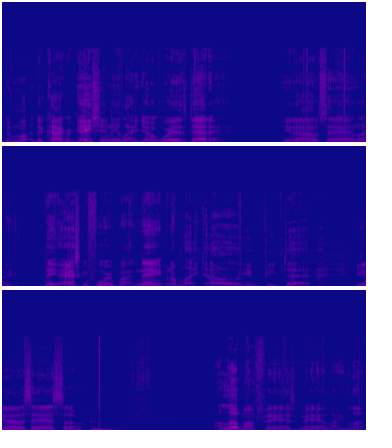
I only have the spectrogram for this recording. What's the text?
the the congregation. They like, yo, where's that at? You know what I'm saying? Like they asking for it by name, and I'm like, yo, you peep that? You know what I'm saying? So. I love my fans, man. Like, look,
